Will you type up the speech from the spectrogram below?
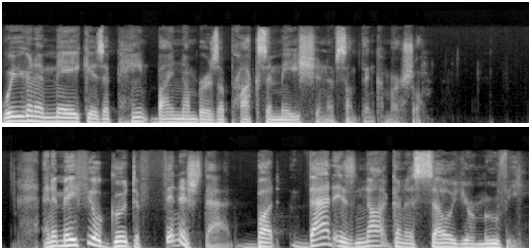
what you're going to make is a paint by numbers approximation of something commercial. And it may feel good to finish that, but that is not going to sell your movie.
